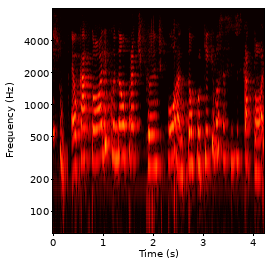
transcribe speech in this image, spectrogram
isso. É o católico não o praticante. Porra, então por que, que você se diz católico?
